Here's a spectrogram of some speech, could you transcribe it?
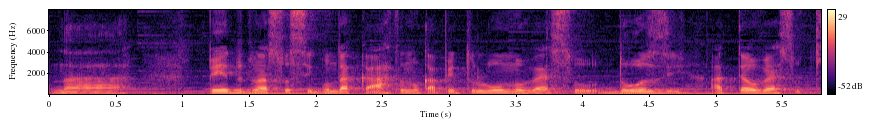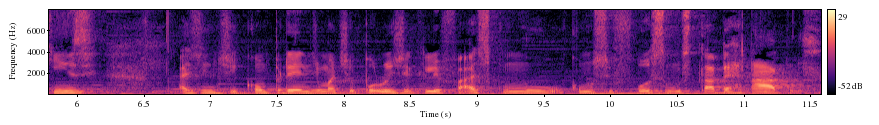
Na Pedro, na sua segunda carta, no capítulo 1, no verso 12 até o verso 15, a gente compreende uma tipologia que ele faz como, como se fôssemos tabernáculos.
